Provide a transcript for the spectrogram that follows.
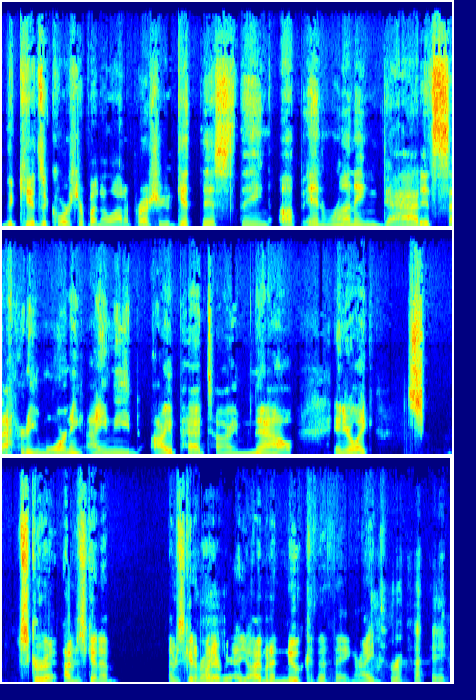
the kids, of course, are putting a lot of pressure. You get this thing up and running, dad. It's Saturday morning. I need iPad time now. And you're like, screw it. I'm just going to I'm just going right. to put every, I'm going to nuke the thing, right? Right.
